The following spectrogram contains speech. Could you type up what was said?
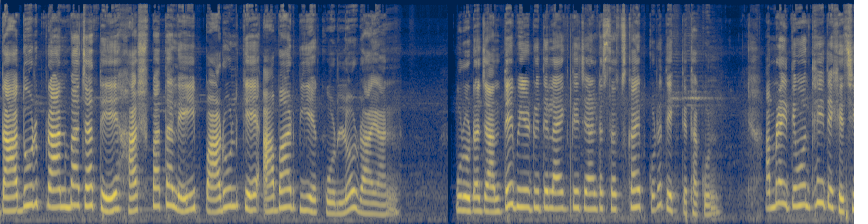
দাদুর প্রাণ বাঁচাতে হাসপাতালেই পারুলকে আবার বিয়ে করল রায়ান। পুরোটা জানতে ভিডিওটিতে লাইক দিয়ে চ্যানেলটা সাবস্ক্রাইব করে দেখতে থাকুন। আমরা ইতিমধ্যেই দেখেছি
